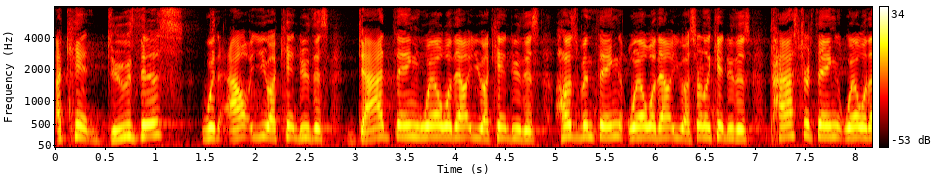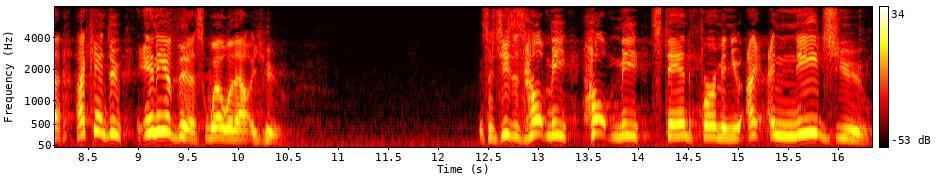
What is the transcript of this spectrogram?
I can't do this without you. I can't do this dad thing well without you. I can't do this husband thing well without you. I certainly can't do this pastor thing well without. I can't do any of this well without you. And so, Jesus, help me, help me stand firm in you. I, I need you.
